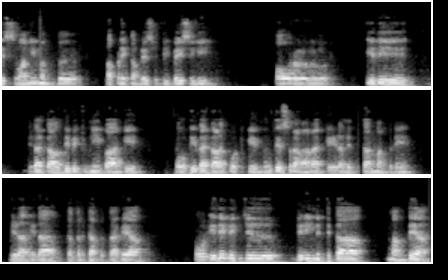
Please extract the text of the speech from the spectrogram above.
ਇਹ ਸਵਾਨੀ ਮੰਤ ਆਪਣੇ ਕਮਰੇ ਸੁੱਤੀ ਪਈ ਸੀਗੀ ਔਰ ਇਹਦੇ ਜਿਹੜਾ ਗਲ ਦੇ ਵਿੱਚ ਚੁੰਨੀ ਪਾ ਕੇ ਉਹ ਇਹਦਾ ਗਲ ਘੁੱਟ ਕੇ ਮੂੰਹ ਤੇ ਸਰਾਣਾ ਰੱਖ ਕੇ ਜਿਹੜਾ ਨਿਤਕਾ ਮੰਤ ਨੇ ਜਿਹੜਾ ਇਹਦਾ ਕਤਲ ਕਰ ਦਿੱਤਾ ਗਿਆ ਔਰ ਇਹਦੇ ਵਿੱਚ ਜਿਹੜੀ ਨਿਤਕਾ ਮੰਤ ਆ,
